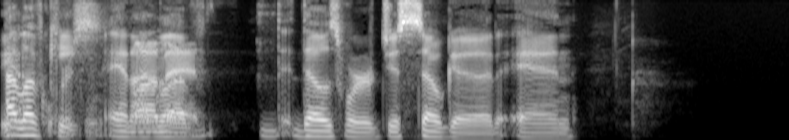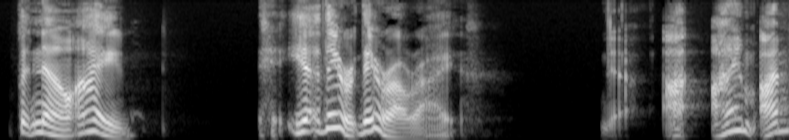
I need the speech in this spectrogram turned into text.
Yeah, I love of course. Keaton, and My I love th- those were just so good. And but no, I yeah, they were they were all right. I, I'm I'm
